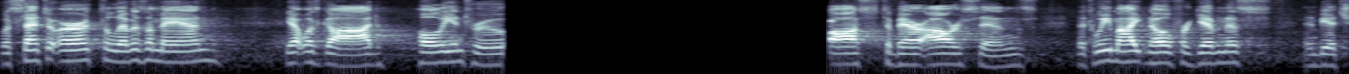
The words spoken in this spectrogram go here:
Was sent to earth to live as a man, yet was God, holy and true. Cross to bear our sins, that we might know forgiveness and be a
